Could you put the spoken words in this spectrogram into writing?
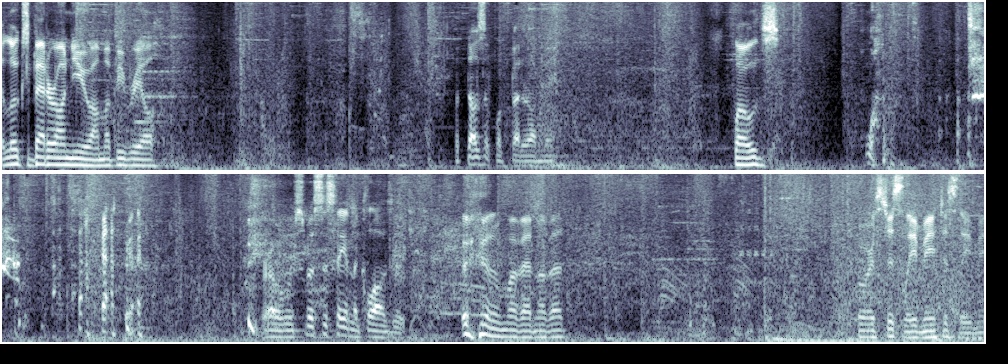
it looks better on you. I'm gonna be real. What doesn't look better on me? Clothes. Bro, we're supposed to stay in the closet. my bad, my bad. Of course, just leave me. Just leave me.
